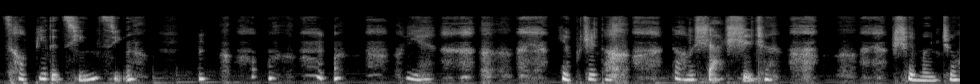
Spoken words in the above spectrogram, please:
操逼的情景，也也不知道到了啥时辰，睡梦中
